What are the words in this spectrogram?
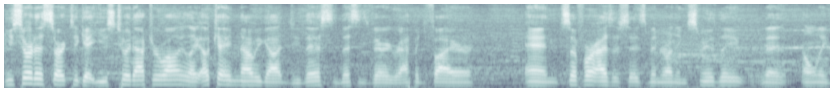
you sort of start to get used to it after a while, you're like, okay, now we got to do this. This is very rapid fire. And so far, as I said, it's been running smoothly. The only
